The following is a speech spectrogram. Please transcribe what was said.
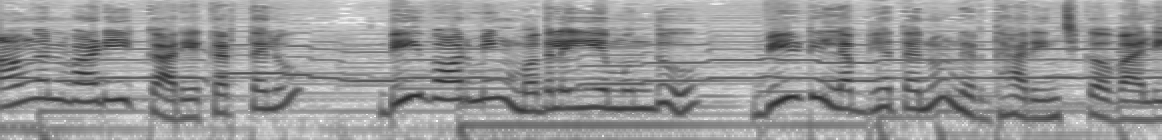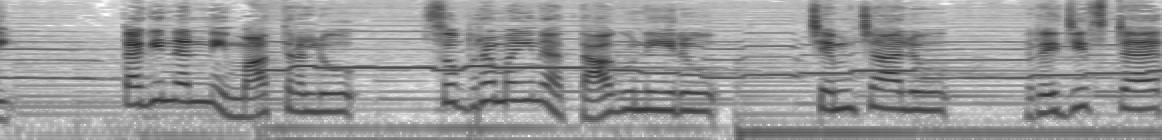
ఆంగన్వాడీ కార్యకర్తలు డీవార్మింగ్ మొదలయ్యే ముందు వీటి లభ్యతను నిర్ధారించుకోవాలి. తగినన్ని మాత్రలు శుభ్రమైన తాగునీరు చెంచాలు రిజిస్టర్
